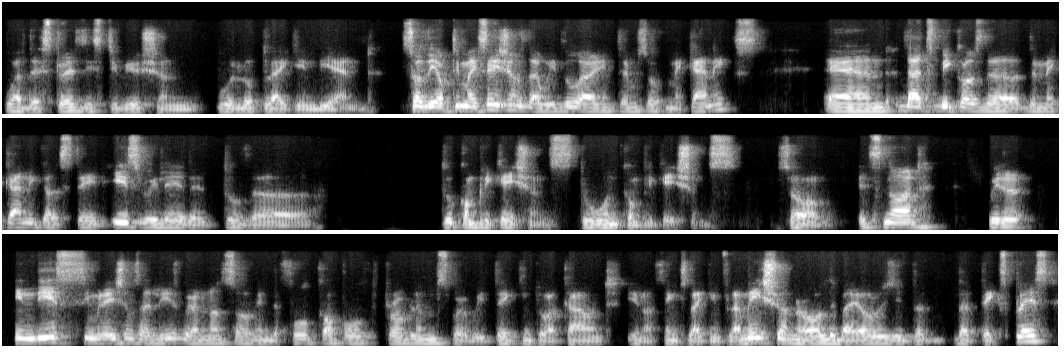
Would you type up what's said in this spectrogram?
what the stress distribution would look like in the end. So the optimizations that we do are in terms of mechanics, and that's because the, the mechanical state is related to the to complications, to wound complications. So it's not, we're, in these simulations at least, we are not solving the full coupled problems where we take into account, you know, things like inflammation or all the biology that, that takes place.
